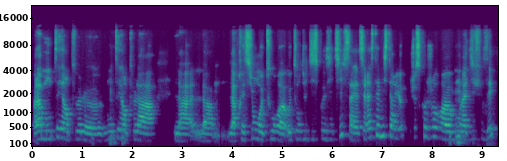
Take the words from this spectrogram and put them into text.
voilà, monter un peu, le, monter un peu la, la, la, pression autour, autour du dispositif. C'est resté mystérieux jusqu'au jour où on l'a diffusé.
